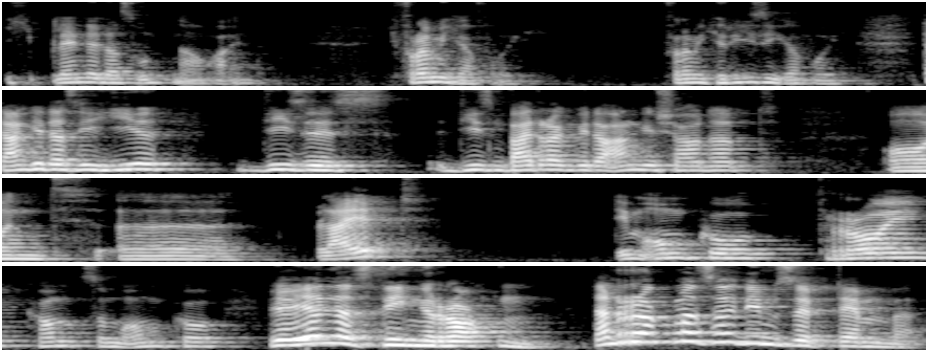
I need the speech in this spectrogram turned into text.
ich blende das unten auch ein. Ich freue mich auf euch. Ich freue mich riesig auf euch. Danke, dass ihr hier dieses, diesen Beitrag wieder angeschaut habt und äh, bleibt dem Omco treu, kommt zum Omco. Wir werden das Ding rocken. Dann rocken wir es halt im September.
